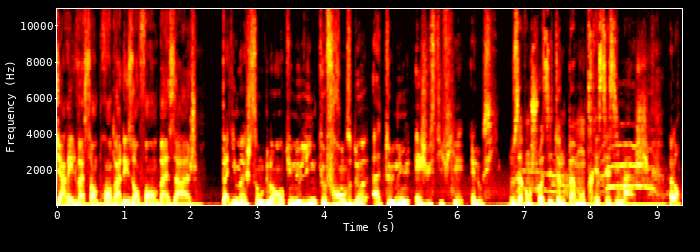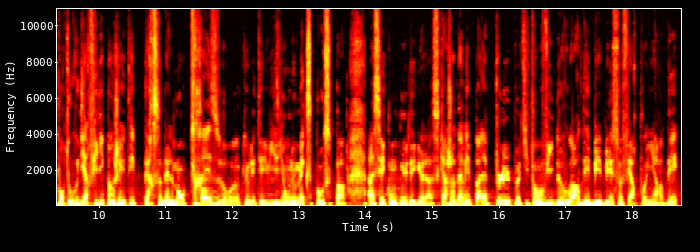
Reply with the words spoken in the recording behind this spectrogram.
car il va s'en prendre à des enfants en bas âge. Pas d'image sanglante, une ligne que France 2 a tenue et justifiée elle aussi. Nous avons choisi de ne pas montrer ces images. Alors pour tout vous dire, Philippe, hein, j'ai été personnellement très heureux que les télévisions ne m'exposent pas à ces contenus dégueulasses, car je n'avais pas la plus petite envie de voir des bébés se faire poignarder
